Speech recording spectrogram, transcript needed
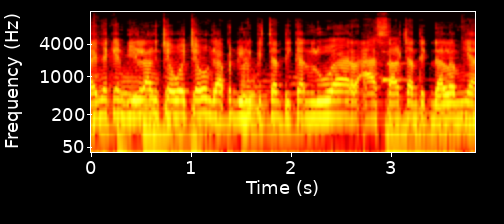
Banyak yang bilang cowok-cowok nggak peduli kecantikan luar asal cantik dalamnya.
